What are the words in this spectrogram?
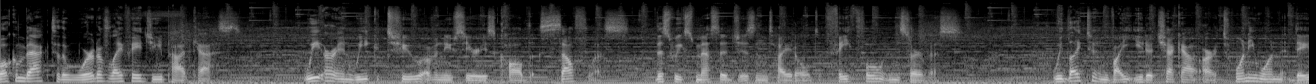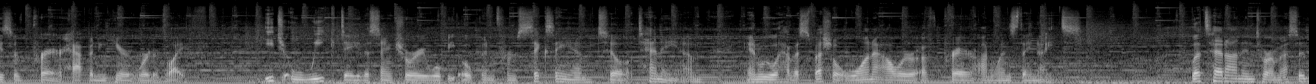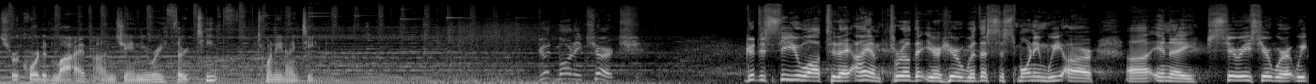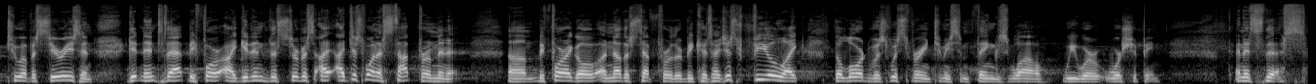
Welcome back to the Word of Life AG podcast. We are in week two of a new series called Selfless. This week's message is entitled Faithful in Service. We'd like to invite you to check out our 21 days of prayer happening here at Word of Life. Each weekday, the sanctuary will be open from 6 a.m. till 10 a.m., and we will have a special one hour of prayer on Wednesday nights. Let's head on into our message recorded live on January 13th, 2019. Good morning, church. Good to see you all today. I am thrilled that you're here with us this morning. We are uh, in a series here. We're at week two of a series, and getting into that before I get into the service, I, I just want to stop for a minute um, before I go another step further because I just feel like the Lord was whispering to me some things while we were worshiping. And it's this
